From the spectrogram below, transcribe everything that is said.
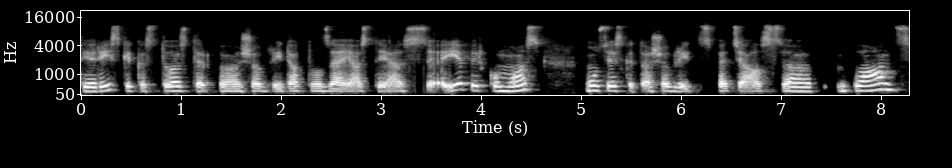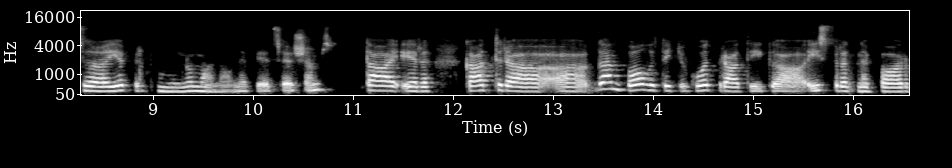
tie riski, kas tostarp šobrīd aktualizējās tajās iepirkumos. Mūsu ieskatā šobrīd speciāls plāns iepirkumu jomā nav nepieciešams. Tā ir katra gan politiķu godprātīgā izpratne par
